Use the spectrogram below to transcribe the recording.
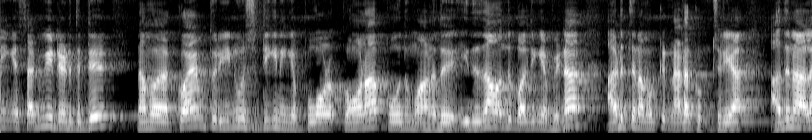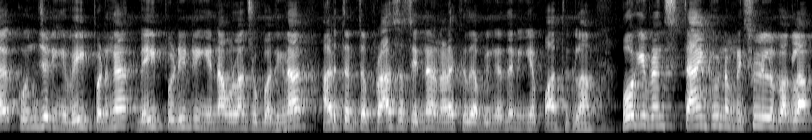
நீங்கள் சர்டிஃபிகேட் எடுத்துகிட்டு நம்ம கோயம்புத்தூர் யூனிவர்சிட்டிக்கு நீங்கள் போ போனால் போதுமானது. இதுதான் வந்து பார்த்தீங்க அப்படின்னா அடுத்து நமக்கு நடக்கும். சரியா? அதனால கொஞ்சம் நீங்கள் வெயிட் பண்ணுங்கள் வெயிட் பண்ணிவிட்டு நீங்கள் என்ன பண்ணலாம்னு சொல்லி பார்த்தீங்கன்னா அடுத்தடுத்த ப்ராசஸ் என்ன நடக்குது அப்படிங்கிறத நீங்கள் பார்த்துக்கலாம் ஓகே ஃப்ரெண்ட்ஸ் தேங்க்யூ நம்ம நெக்ஸ்ட் வீடியோவில் பார்க்கலாம்.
